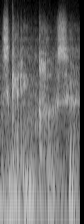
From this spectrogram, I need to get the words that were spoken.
It's getting closer.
